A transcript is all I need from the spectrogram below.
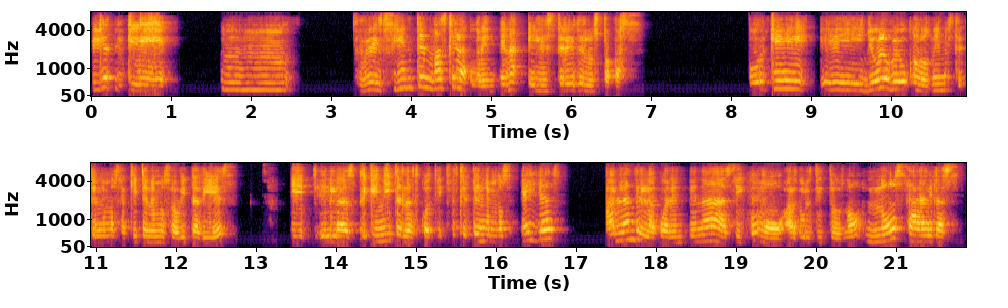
Fíjate que mm, resienten más que la cuarentena el estrés de los papás. Porque eh, yo lo veo con los niños que tenemos aquí, tenemos ahorita 10, y las pequeñitas, las cuatitas que tenemos, ellas hablan de la cuarentena así como adultitos, ¿no? No salgas,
